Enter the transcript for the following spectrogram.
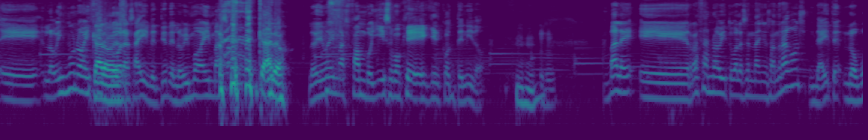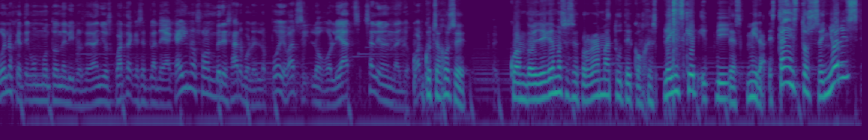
eh, lo mismo no hay Claro, cinco es- horas ahí, ¿me entiendes? Lo mismo hay más, claro. lo mismo hay más fanboyismo que, que contenido. Vale, eh, razas no habituales en Dungeons and Dragons. De ahí te- lo bueno es que tengo un montón de libros de Dungeons Cuarta que se plantea. Acá hay unos hombres árboles, ¿los puedo llevar? Sí, los Goliaths salieron en Dungeons Cuarta. Escucha, José. Cuando lleguemos a ese programa, tú te coges Planescape y dices, mira, están estos señores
